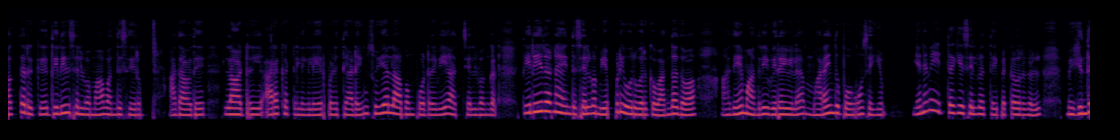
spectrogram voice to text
பக்தருக்கு திடீர் செல்வமாக வந்து சேரும். அதாவது லாட்ரி அறக்கட்டளைகளை ஏற்படுத்தி அடையும் சுய லாபம் போன்றவே அச்செல்வங்கள். திடீரென இந்த செல்வம் எப்படி ஒருவருக்கு வந்ததோ அதே மாதிரி விரைவில் மறைந்து போகவும் செய்யும். எனவே இத்தகைய செல்வத்தை பெற்றவர்கள் மிகுந்த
